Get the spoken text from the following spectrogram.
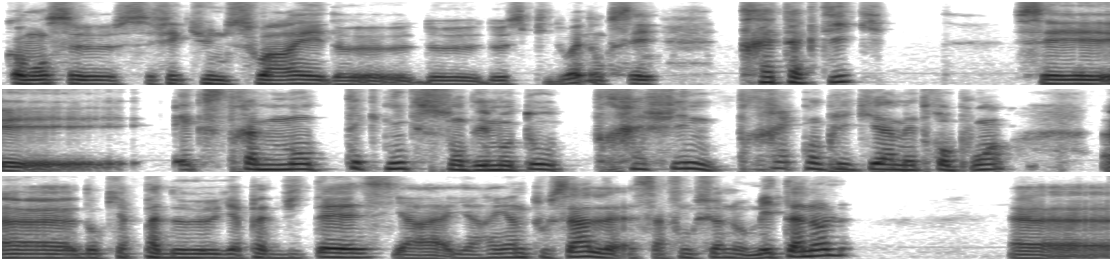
comment s'effectue une soirée de, de Speedway. Donc c'est très tactique, c'est extrêmement technique. Ce sont des motos très fines, très compliquées à mettre au point. Euh, donc il n'y a, pas de, a pas de vitesse, il n'y a, y a, rien de tout ça. Ça fonctionne au méthanol. Euh,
